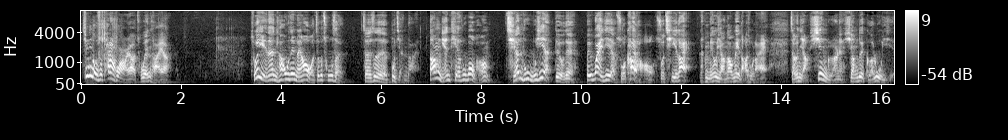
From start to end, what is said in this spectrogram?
净都是探花呀，出人才呀。所以呢，你看 OJ 梅奥啊，这个出身真是不简单。当年天赋爆棚，前途无限，对不对？被外界所看好、所期待，没有想到没打出来。怎么讲？性格呢，相对隔路一些。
